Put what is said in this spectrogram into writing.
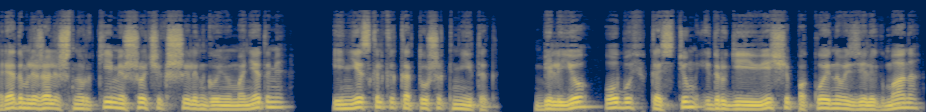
Рядом лежали шнурки, мешочек с шиллинговыми монетами и несколько катушек ниток. Белье, обувь, костюм и другие вещи покойного Зелегмана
